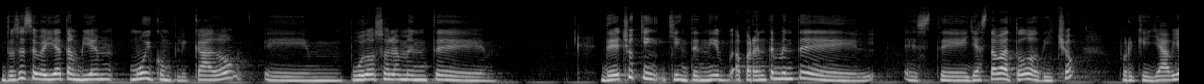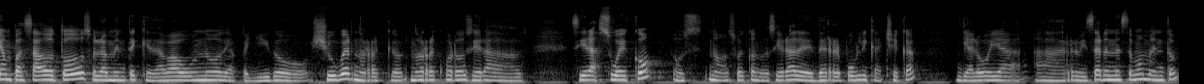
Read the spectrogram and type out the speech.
Entonces se veía también muy complicado, em, pudo solamente, de hecho quien, quien tenía, aparentemente este, ya estaba todo dicho, porque ya habían pasado todos, solamente quedaba uno de apellido Schubert, no, recuerdo si era si era sueco, no, sueco no, si era de, República Checa, ya lo voy a, revisar en este momento.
